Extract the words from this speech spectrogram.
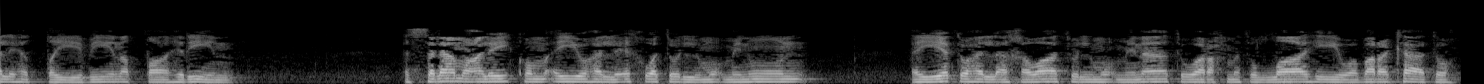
آله الطيبين الطاهرين. السلام عليكم أيها الإخوة المؤمنون أيتها الأخوات المؤمنات ورحمة الله وبركاته.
